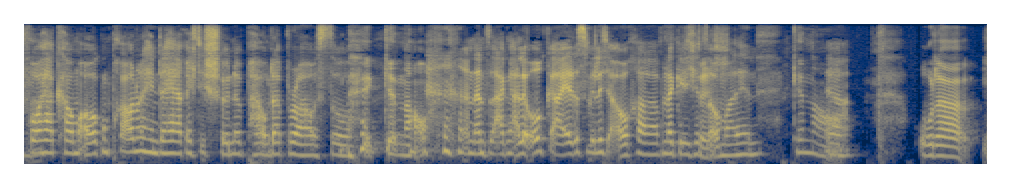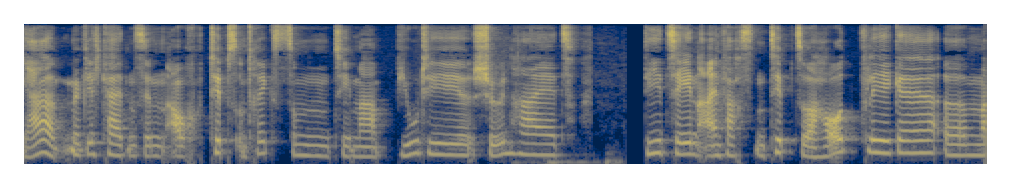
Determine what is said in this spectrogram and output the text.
Vorher kaum Augenbrauen und hinterher richtig schöne Powder Brows. So. genau. Und dann sagen alle, oh geil, das will ich auch haben. Da gehe ich jetzt auch mal hin. Genau. Ja. Oder ja, Möglichkeiten sind auch Tipps und Tricks zum Thema Beauty, Schönheit, die zehn einfachsten Tipps zur Hautpflege, ähm,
